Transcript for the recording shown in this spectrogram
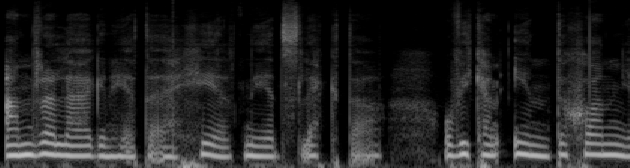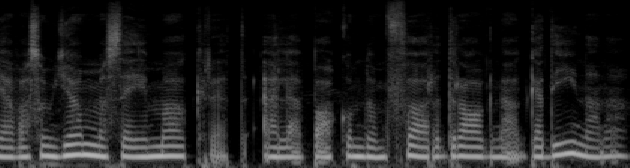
Andra lägenheter är helt nedsläckta och vi kan inte skönja vad som gömmer sig i mörkret eller bakom de föredragna gardinerna.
